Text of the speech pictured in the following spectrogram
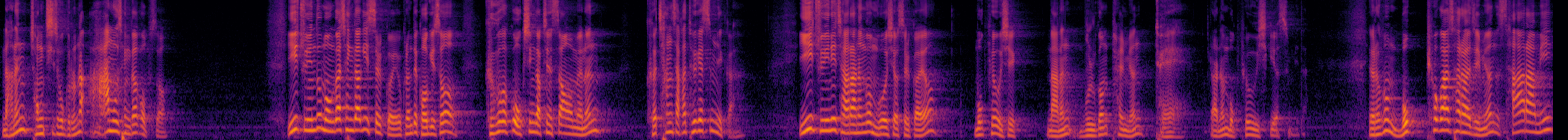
나는 정치적으로는 아무 생각 없어. 이 주인도 뭔가 생각이 있을 거예요. 그런데 거기서 그거 갖고 옥신각신 싸우면은 그 장사가 되겠습니까? 이 주인이 잘하는 건 무엇이었을까요? 목표 의식. 나는 물건 팔면 돼. 라는 목표 의식이었습니다. 여러분, 목표가 사라지면 사람이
